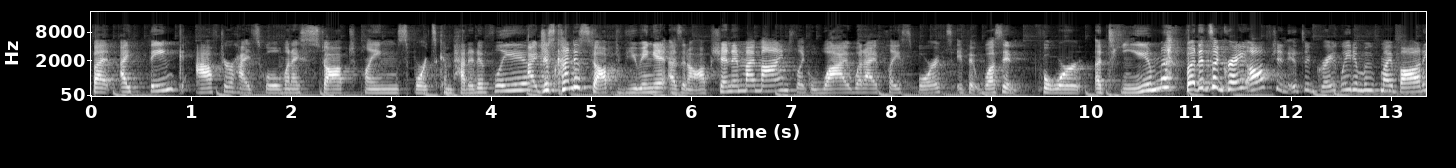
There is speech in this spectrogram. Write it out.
but I think after high school, when I stopped playing sports competitively, I just kind of stopped viewing it as an option in my mind. Like, why would I play sports if it wasn't for a team? But it's a great option. It's a great way to move my body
